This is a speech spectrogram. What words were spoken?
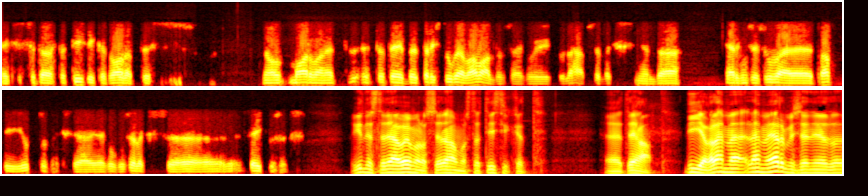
ehk siis seda statistikat vaadates no ma arvan, et, et ta teeb päris tugeva avalduse, kui, kui läheb selleks nii-öelda järgmise suve trahvi juttudeks ja, ja kogu selleks äh, seikluseks. kindlasti on hea võimalus seal oma statistikat äh, teha. nii, aga lähme, lähme järgmise nii-öelda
